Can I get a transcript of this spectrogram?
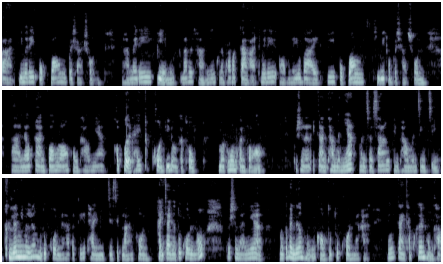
บาลที่ไม่ได้ปกป้องประชาชนนะคะไม่ได้เปลี่ยนมาตรฐานเรื่องคุณภาพอากาศ ไม่ได้ออกนโยบายที่ปกป้องชีวิตของประชาชน แล้วการฟ้องร้องของเขาเนี่ยเขาเปิดให้ทุกคนที่โดนกระทบมาร่วมกันฟ้องเพราะฉะนั้นการทำแบบนี้มันจะสร้าง empowerment จริง ๆ คือเรื่องนี้มันเรื่องของทุกคนนะคะประเทศไทยมี 70 ล้านคน หายใจกันทุกคนเนาะเพราะฉะนั้นเนี่ย มันก็เป็นเรื่องของของทุกๆ คนนะคะงั้นการขับเคลื่อนของเขา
